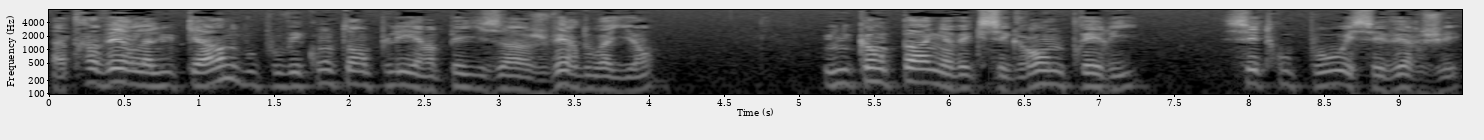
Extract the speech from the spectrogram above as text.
À travers la lucarne, vous pouvez contempler un paysage verdoyant, une campagne avec ses grandes prairies, ses troupeaux et ses vergers.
